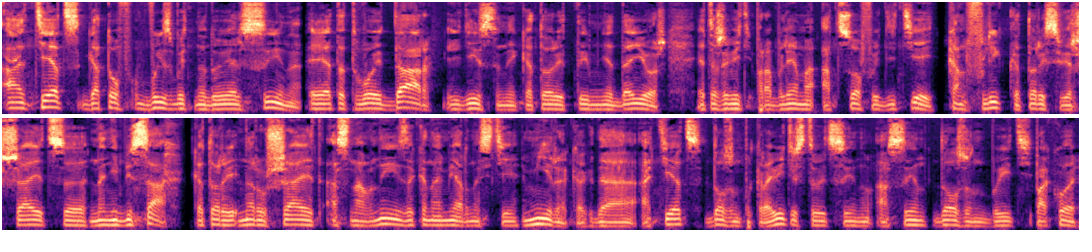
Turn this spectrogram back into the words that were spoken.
Отец готов вызвать на дуэль сына. И это твой дар единственный, который ты мне даешь. Это же ведь проблема отцов и детей. Конфликт, который совершается на небесах, который нарушает основные закономерности мира, когда отец должен покровительствовать сыну, а сын должен быть покой.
